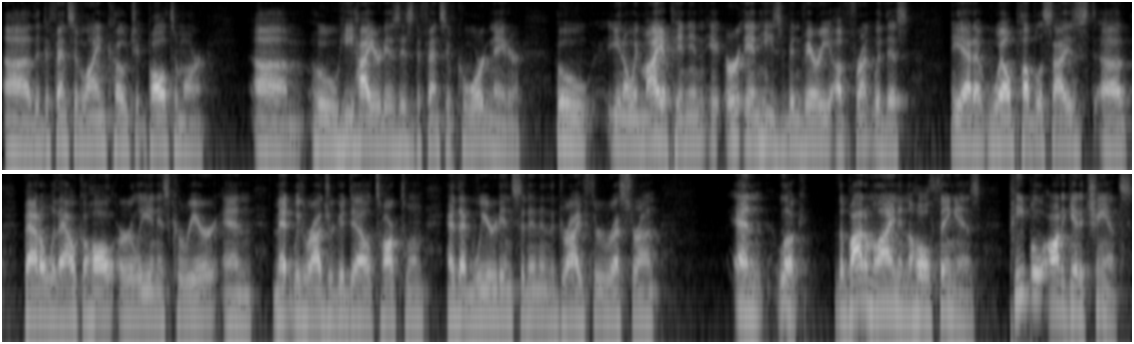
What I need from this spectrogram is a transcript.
uh, the defensive line coach at Baltimore, um, who he hired as his defensive coordinator. Who, you know, in my opinion, it, er, and he's been very upfront with this, he had a well publicized uh, battle with alcohol early in his career and met with Roger Goodell, talked to him, had that weird incident in the drive through restaurant. And look, the bottom line in the whole thing is people ought to get a chance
